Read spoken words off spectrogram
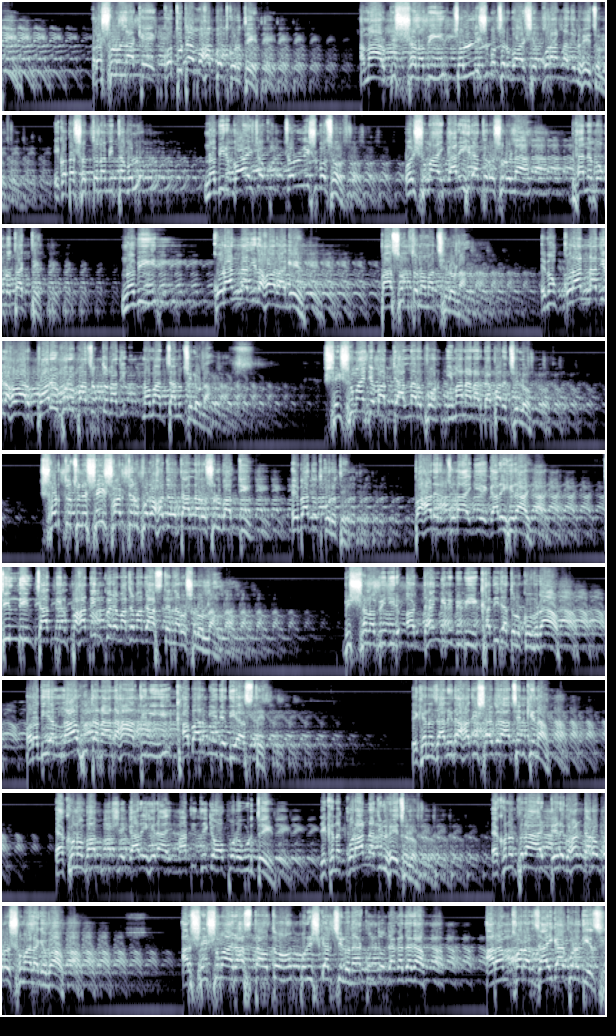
রসুল্লাহকে কতটা মহাব্বত করতে। আমার বিশ্ব নবী চল্লিশ বছর বয়সে কোরআন নাজিল হয়েছিল। এ কথা সত্য না মিথ্যা বলুন? নবীর বয়স যখন চল্লিশ বছর, ওই সময় গাড়ি হিরাতে রসুল্লাহ ভ্যানে মগ্ন থাকতে। নবীর কোরআন নাজিল হওয়ার আগে পাঁচক্ত নামাজ ছিল না। এবং কোরআন নাজিল হওয়ার পরে পরে পাঁচক্ত নামাজ চালু ছিল না। সেই সময় যে বাপজি আল্লাহর উপর ইমান আনার ব্যাপারে ছিল, শর্ত ছিল সেই শর্তের উপরে হজরত আল্লাহ রসুল বাপজি এবাদত করতে। পাহাড়ের চূড়ায় গিয়ে গাড়ি হিরায় তিন দিন, চার দিন পাহাড় দিন করে মাঝে মাঝে আসতেন না রসুল্লাহ বিশ্বনবীজির অর্ধাঙ্গিনী বিবি খাদিজাতুল কোবরা রাদিয়াল্লাহু তাআলা তিনি খাবার নিয়ে যে দিয়ে আসতেন। এখানে জানি না হাজি সাহেবের আছেন কিনা। এখনও বাপ সে গাড়ি হেরায় মাটি থেকে অপরে উঠতে যেখানে কোরআন নাজিল হয়েছিল। এখনও প্রায় দেড় ঘণ্টার ওপরে সময় লাগে বাপ। আর সেই সময় রাস্তা অত পরিষ্কার ছিল না, এখন তো জায়গা জায়গা আরাম করার জায়গা করে দিয়েছে।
